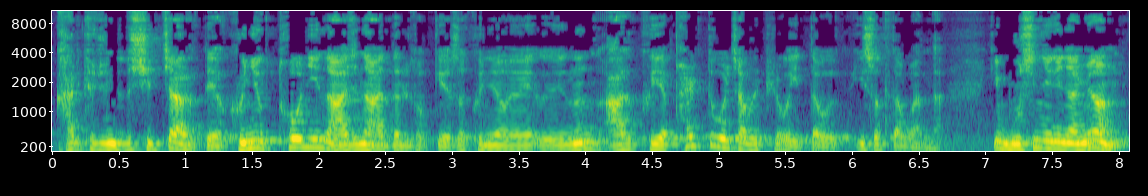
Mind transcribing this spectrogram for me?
가르쳐 주는데도 쉽지 않았대요. 근육 톤이 낮은 아들을 돕기 위해서 그녀는 아, 그의 팔뚝을 잡을 필요가 있다고 있었다고 한다. 이게 무슨 얘기냐면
